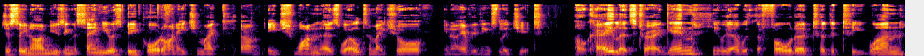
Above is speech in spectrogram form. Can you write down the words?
Just so you know, I'm using the same USB port on each mic, on each one as well to make sure you know everything's legit. Okay, let's try again. Here we are with the folder to the T1.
